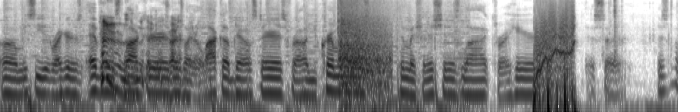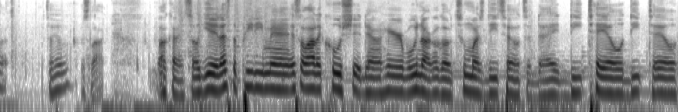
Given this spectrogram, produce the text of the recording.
Um, you see right here, there's evidence locker. There's like a lockup downstairs for all you criminals. Let me make sure this shit is locked right here. Yes, sir. It's locked. What the hell? It's locked. Okay, so yeah, that's the PD man. It's a lot of cool shit down here, but we're not gonna go too much detail today. Detail, detail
